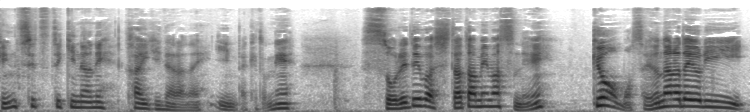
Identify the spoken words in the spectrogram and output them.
建設的なね、会議ならね、いいんだけどね。それでは、したためますね。今日もさよならだより。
